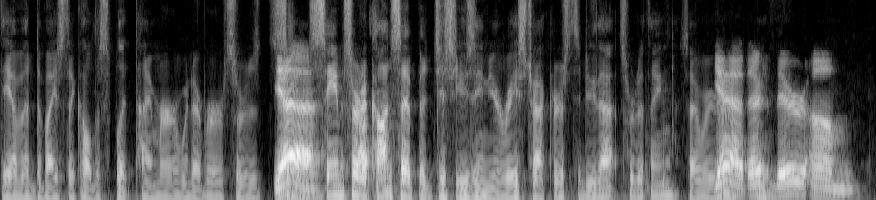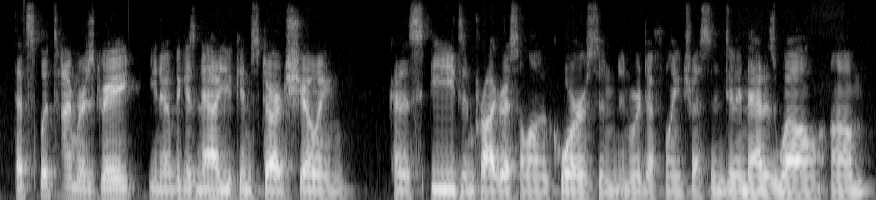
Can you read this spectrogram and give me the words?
they have a device they call the split timer or whatever. Sort of Yeah, same, same sort of concept, but just using your race trackers to do that sort of thing. So Yeah, they're they're um, that split timer is great, you know, because now you can start showing kind of speeds and progress along a course, and, and we're definitely interested in doing that as well. Um,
